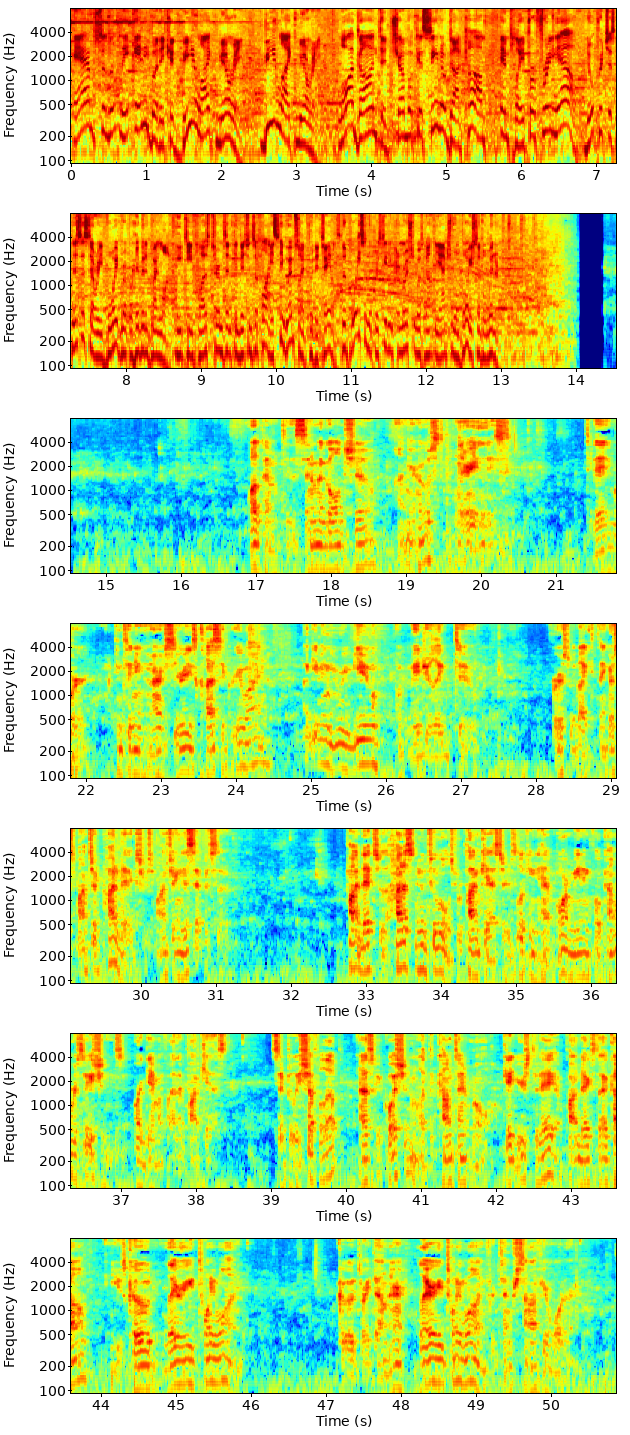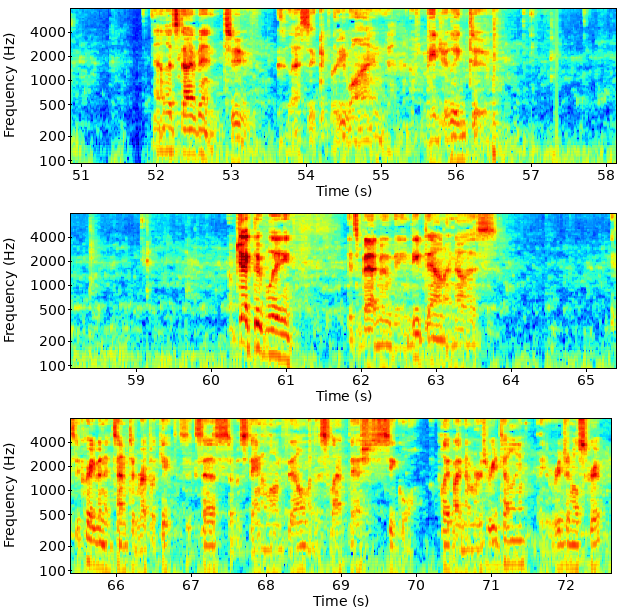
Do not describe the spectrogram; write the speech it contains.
Absolutely anybody could be like Mary. Be like Mary. Log on to ChumbaCasino.com and play for free now. No purchase necessary. Void where prohibited by law. 18 plus terms and conditions apply. See website for details. The voice in the preceding commercial was not the actual voice of the winner. Welcome to the Cinema Gold Show. I'm your host, Larry Elise. Today we're continuing our series Classic Rewind by giving a review of Major League 2. First, we'd like to thank our sponsor, Poddex, for sponsoring this episode. Poddex are the hottest new tools for podcasters looking to have more meaningful conversations or gamify their podcast. Simply shuffle up, ask a question, and let the content roll. Get yours today at poddex.com and use code Larry21. Code's right down there. Larry21 for 10% off your order. Now let's dive into Classic Rewind of Major League 2. Objectively, it's a bad movie, and deep down I know this. It's a craven attempt to replicate the success of a standalone film with a slapdash sequel, a play by numbers retelling, the original script,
